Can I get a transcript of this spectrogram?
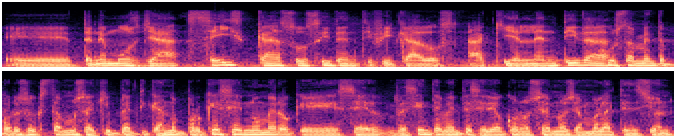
eh, tenemos ya seis casos identificados aquí en la entidad. Justamente por eso que estamos aquí platicando, porque ese número que se, recientemente se dio a conocer nos llamó la atención.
